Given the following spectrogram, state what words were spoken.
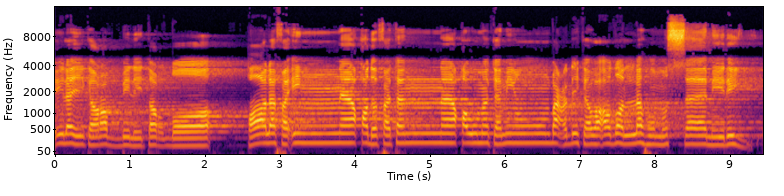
إليك رب لترضى. قال فإنا قد فتنا قومك من بعدك وأضلهم السامري.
